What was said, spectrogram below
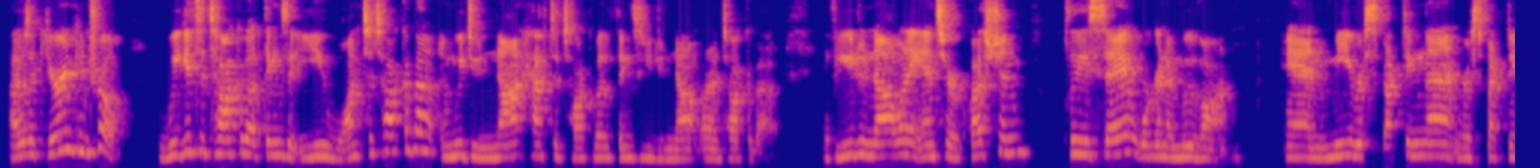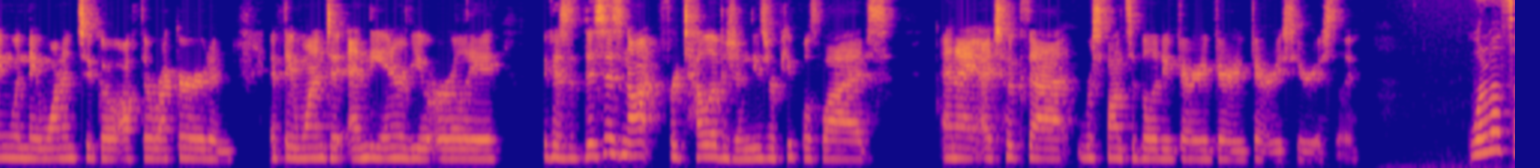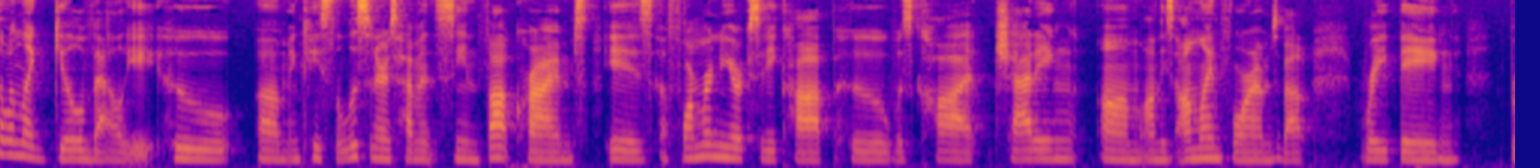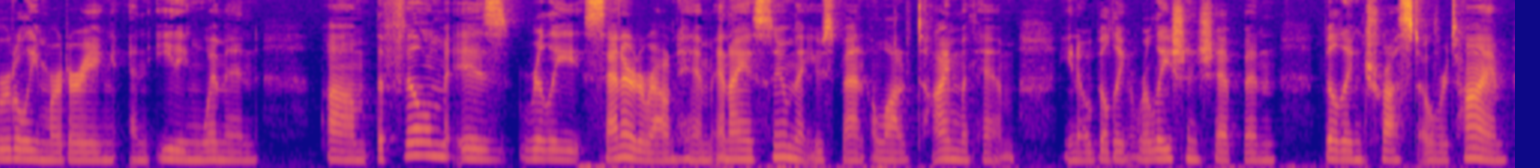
I was like, You're in control. We get to talk about things that you want to talk about, and we do not have to talk about the things you do not want to talk about. If you do not want to answer a question, please say we're going to move on. And me respecting that and respecting when they wanted to go off the record and if they wanted to end the interview early because this is not for television. These are people's lives. And I, I took that responsibility very very very seriously. What about someone like gil valle who um, in case the listeners haven't seen thought crimes is a former new york city cop who was caught chatting um, on these online forums about raping brutally murdering and eating women um, the film is really centered around him, and I assume that you spent a lot of time with him, you know, building a relationship and building trust over time.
